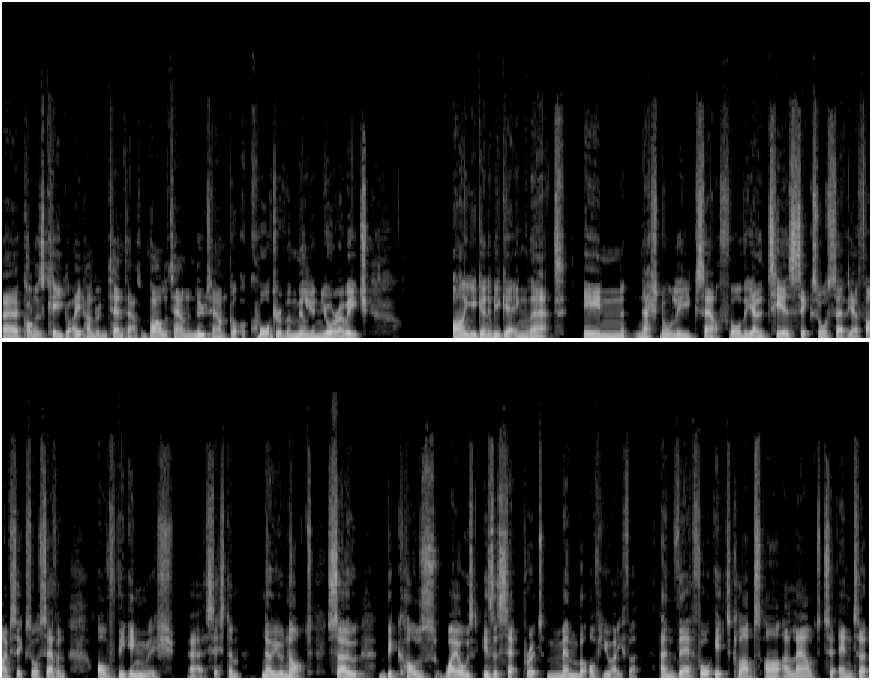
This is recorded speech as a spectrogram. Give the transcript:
Uh, Connah's Quay got 810,000. Bala Town and Newtown got a quarter of a million euro each. Are you going to be getting that in National League South or the you know, tiers six or seven, yeah, five, six or seven of the English uh, system? No, you're not. So, because Wales is a separate member of UEFA and therefore its clubs are allowed to enter,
